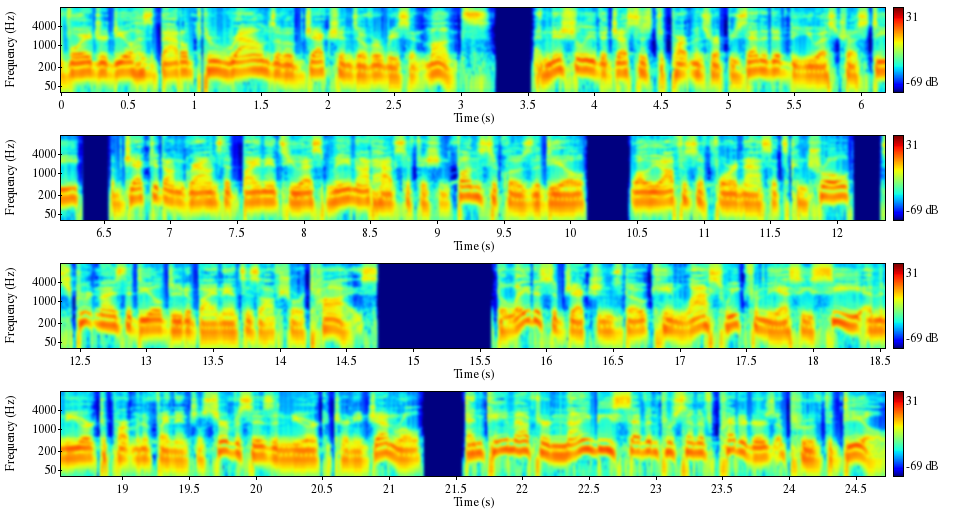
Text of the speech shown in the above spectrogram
The Voyager deal has battled through rounds of objections over recent months. Initially, the Justice Department's representative, the U.S. trustee, objected on grounds that Binance US may not have sufficient funds to close the deal, while the Office of Foreign Assets Control scrutinized the deal due to Binance's offshore ties. The latest objections, though, came last week from the SEC and the New York Department of Financial Services and New York Attorney General, and came after 97% of creditors approved the deal.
